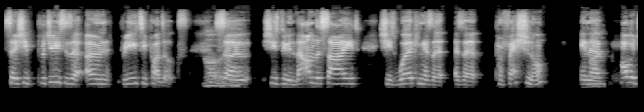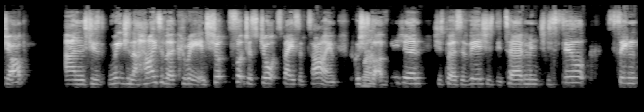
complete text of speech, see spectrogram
So she produces her own beauty products. Oh, okay. So she's doing that on the side. She's working as a as a professional in right. a power job and she's reaching the height of her career in sh- such a short space of time because she's right. got a vision, she's persevered, she's determined, she's still sing-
